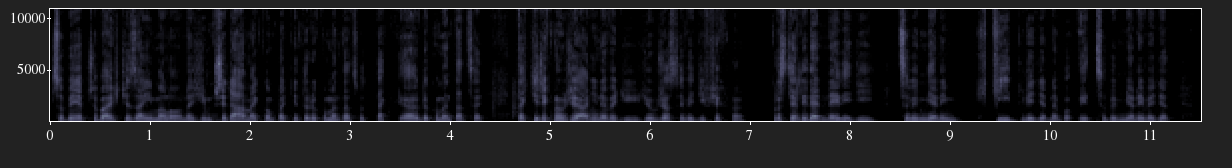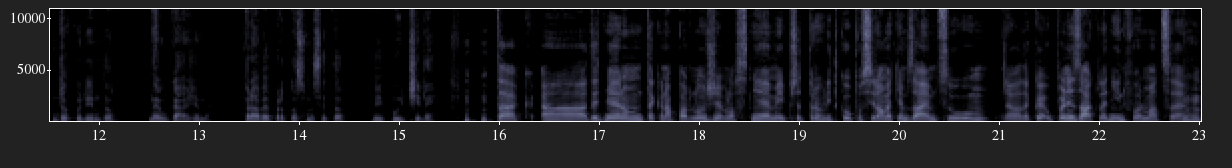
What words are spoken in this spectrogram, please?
co by je třeba ještě zajímalo, než jim přidáme kompletně tu dokumentaci, tak, eh, dokumentaci, tak ti řeknou, že ani nevidí, že už asi vědí všechno. Prostě lidé nevidí, co by měli chtít vědět, nebo i co by měli vědět, dokud jim to neukážeme právě proto jsme si to vypůjčili. tak a teď mě jenom tak napadlo, že vlastně my před prohlídkou posíláme těm zájemcům eh, takové úplně základní informace mm-hmm.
